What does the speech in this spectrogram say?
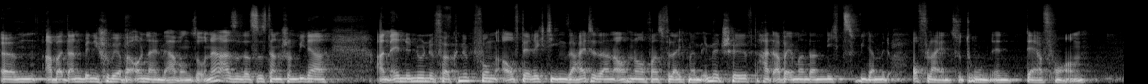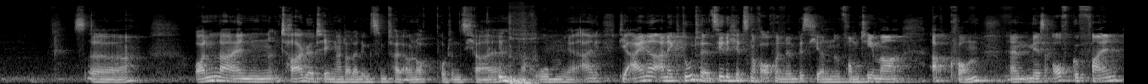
Ähm, aber dann bin ich schon wieder bei Online-Werbung so. Ne? Also das ist dann schon wieder am Ende nur eine Verknüpfung auf der richtigen Seite dann auch noch, was vielleicht meinem Image hilft, hat aber immer dann nichts wieder mit Offline zu tun in der Form. Das, äh, Online-Targeting hat allerdings zum Teil auch noch Potenzial nach oben. Ja, die eine Anekdote erzähle ich jetzt noch auch, ein bisschen vom Thema abkommen. Ähm, mir ist aufgefallen,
